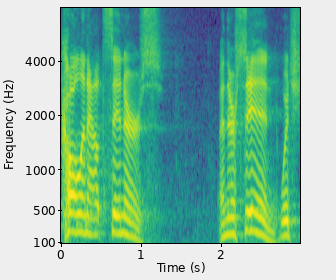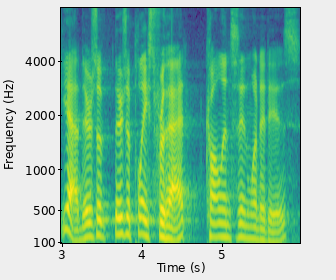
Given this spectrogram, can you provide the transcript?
calling out sinners and their sin, which, yeah, there's a, there's a place for that, calling sin what it is.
